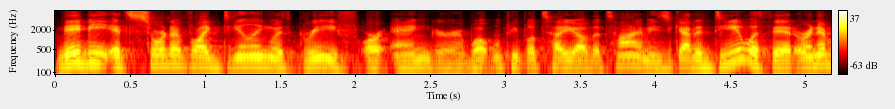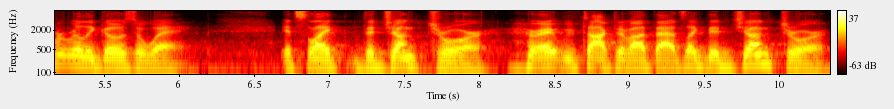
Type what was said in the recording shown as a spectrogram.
Maybe it's sort of like dealing with grief or anger. And what will people tell you all the time is you got to deal with it or it never really goes away. It's like the junk drawer, right? We've talked about that. It's like the junk drawer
